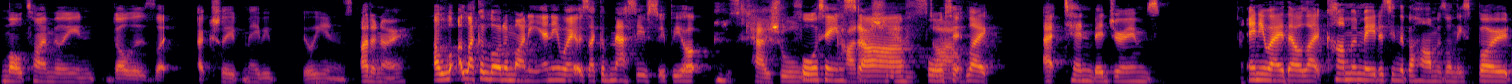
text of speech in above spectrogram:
multi-million dollars like actually maybe billions i don't know a lo- like a lot of money anyway it was like a massive super yacht just casual, 14 Kardashian staff, 14, style. like at 10 bedrooms. Anyway, they were like, come and meet us in the Bahamas on this boat.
